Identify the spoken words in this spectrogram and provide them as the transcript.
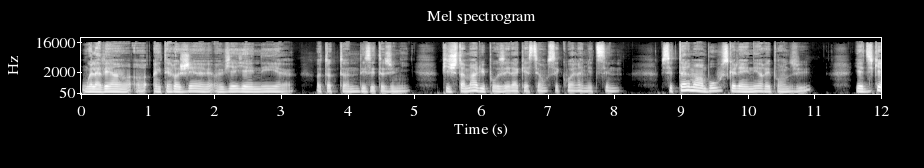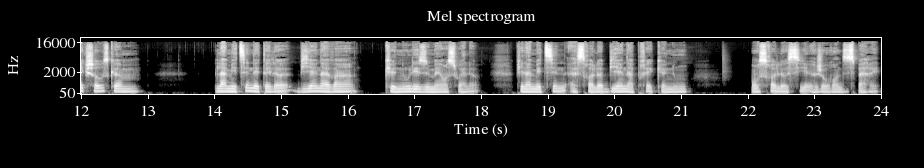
où elle avait interrogé un, vieil aîné autochtone des États-Unis. Puis justement, elle lui posait la question, c'est quoi la médecine? C'est tellement beau ce que l'aîné a répondu. Il a dit quelque chose comme La médecine était là bien avant que nous, les humains, on soit là. Puis la médecine, elle sera là bien après que nous, on sera là si un jour on disparaît.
